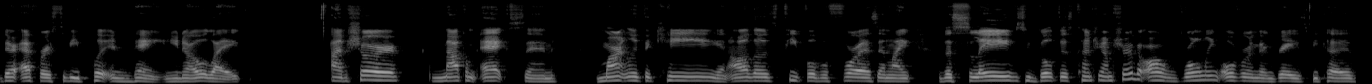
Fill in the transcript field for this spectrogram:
their efforts to be put in vain, you know, like I'm sure Malcolm X and Martin Luther King and all those people before us and like the slaves who built this country, I'm sure they're all rolling over in their graves because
